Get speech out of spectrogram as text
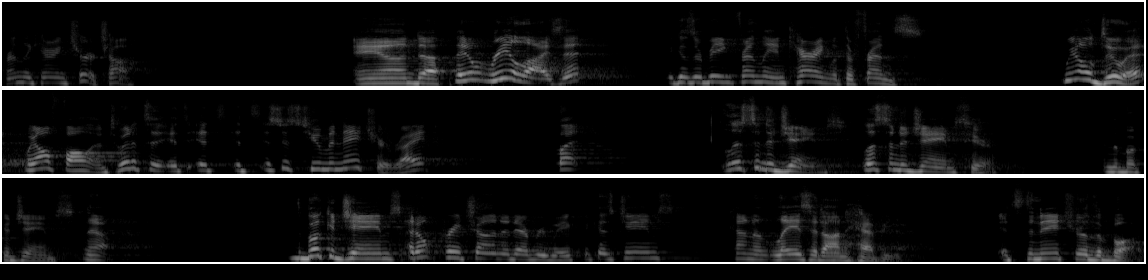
friendly, caring church, huh? And uh, they don't realize it because they're being friendly and caring with their friends. We all do it. We all fall into it. It's, a, it's, it's, it's, it's just human nature, right? But listen to James. Listen to James here in the book of James. Now, the book of James, I don't preach on it every week because James kind of lays it on heavy. It's the nature of the book.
